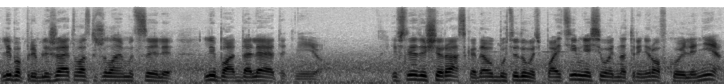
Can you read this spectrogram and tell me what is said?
либо приближает вас к желаемой цели, либо отдаляет от нее. И в следующий раз, когда вы будете думать, пойти мне сегодня на тренировку или нет,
